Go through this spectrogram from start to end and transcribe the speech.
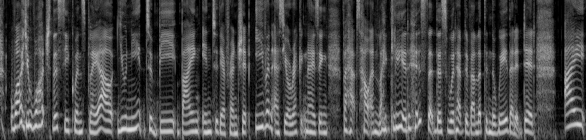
While you watch this sequence play out, you need to be buying into their friendship, even as you're recognizing perhaps how unlikely it is that this would have developed in the way that it did. I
